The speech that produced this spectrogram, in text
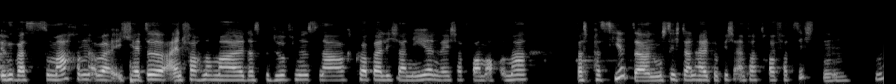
irgendwas zu machen, aber ich hätte einfach nochmal das Bedürfnis nach körperlicher Nähe, in welcher Form auch immer. Was passiert dann? Muss ich dann halt wirklich einfach darauf verzichten? Ne?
